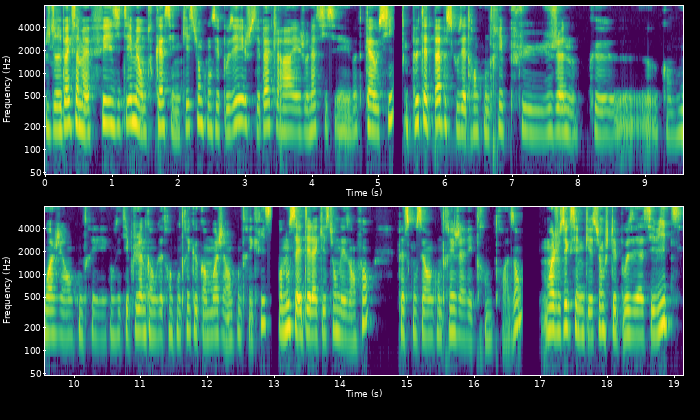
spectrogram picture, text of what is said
je dirais pas que ça m'a fait hésiter, mais en tout cas, c'est une question qu'on s'est posée. Je sais pas, Clara et Jonas, si c'est votre cas aussi. Peut-être pas parce que vous êtes rencontrés plus jeunes que quand moi j'ai rencontré, quand vous étiez plus jeune quand vous êtes rencontrés que quand moi j'ai rencontré Chris. Pour nous, ça a été la question des enfants, parce qu'on s'est rencontrés, j'avais 33 ans. Moi, je sais que c'est une question que je t'ai posée assez vite.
